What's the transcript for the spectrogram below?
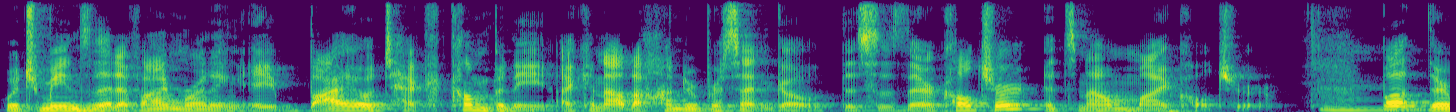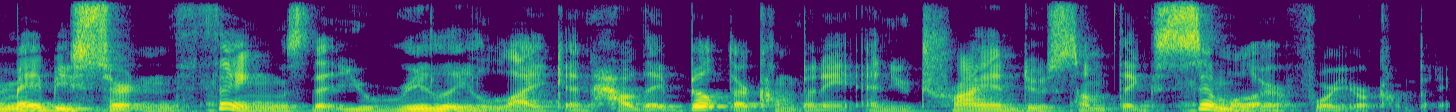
which means that if I'm running a biotech company, I cannot 100% go, this is their culture, it's now my culture. Mm. But there may be certain things that you really like and how they built their company, and you try and do something similar for your company.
